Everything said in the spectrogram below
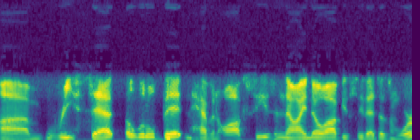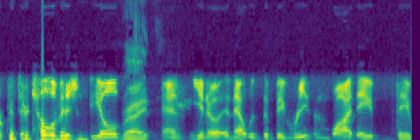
um, reset a little bit and have an off season. Now I know obviously that doesn't work with their television deals, right? And you know, and that was the big reason why they they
